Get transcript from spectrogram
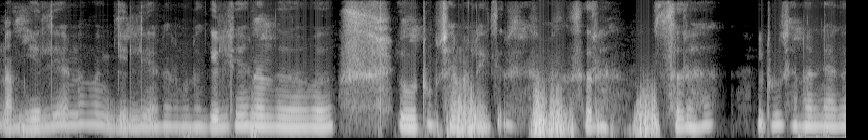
ನಮ್ಮ ಗೆಲ್ಲಿ ಅಣ್ಣ ಗೆಲ್ಲಿ ಅಣ್ಣ ಗೆಲ್ಲಿ ಅಣ್ಣಂದು ಯೂಟ್ಯೂಬ್ ಚಾನಲ್ ಐತಿ ರೀ ಸರ ಸರ ಯೂಟ್ಯೂಬ್ ಚಾನಲ್ನ್ಯಾಗ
